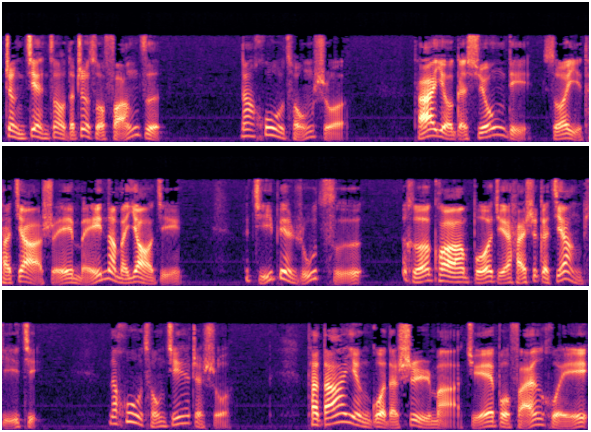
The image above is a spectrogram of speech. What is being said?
正建造的这所房子，那护从说，他有个兄弟，所以他嫁谁没那么要紧。即便如此，何况伯爵还是个犟脾气。那护从接着说，他答应过的事嘛，绝不反悔，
